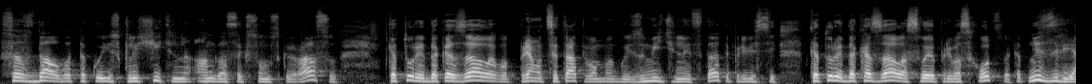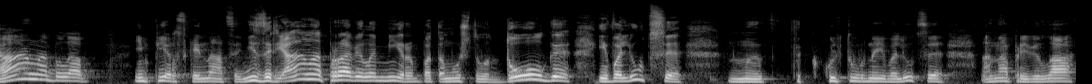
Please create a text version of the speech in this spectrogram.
создал вот такую исключительно англосаксонскую расу, которая доказала, вот прямо цитаты вам могу, изумительные цитаты привести, которая доказала свое превосходство. Не зря она была имперской нацией, не зря она правила миром, потому что вот долгая эволюция, ну, культурная эволюция, она привела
